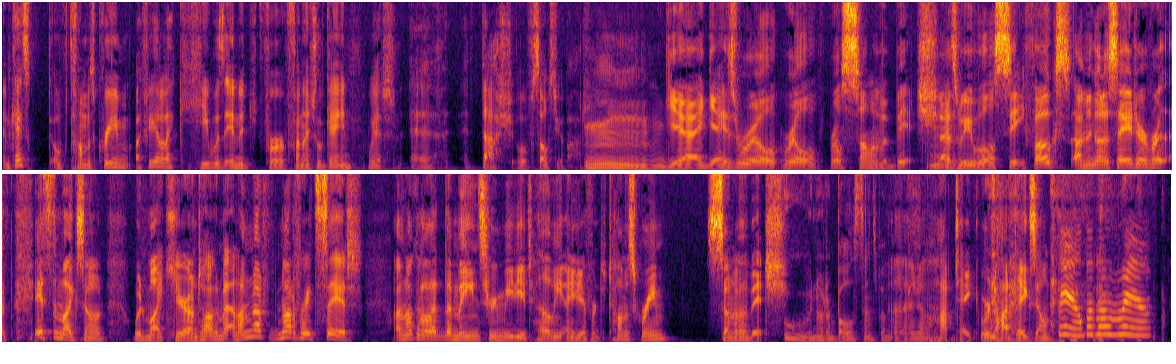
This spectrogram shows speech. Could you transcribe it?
in the case of Thomas Cream, I feel like he was in it for financial gain with uh, a dash of sociopath. Mm, yeah, yeah. He's a real, real, real son of a bitch, Mm. as we will see, folks. I'm going to say it here. For, it's the Mike Zone with Mike here. I'm talking about, and I'm not not afraid to say it. I'm not going to let the mainstream media tell me any different. Thomas Green, son of a bitch. Ooh, another bowl stance by I know, hot take. We're in the hot take zone.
